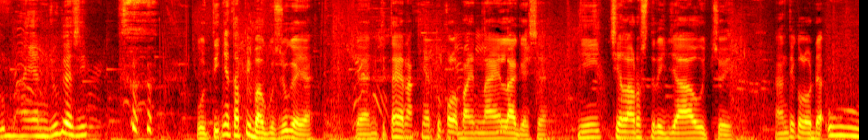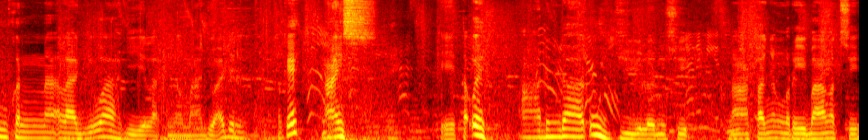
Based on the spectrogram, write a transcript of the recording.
lumayan juga sih. Ultinya tapi bagus juga ya. Dan kita enaknya tuh kalau main Layla guys ya. Nyicil harus dari jauh cuy. Nanti kalau udah uh kena lagi wah gila tinggal maju aja nih. Oke okay? nice. Kita weh ada yang dat uh gila nih sih natanya ngeri banget sih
